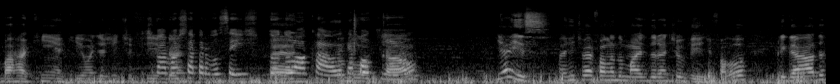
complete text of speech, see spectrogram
barraquinha aqui onde a gente fica. A gente vai mostrar para vocês todo é, o local daqui a pouquinho. E é isso. A gente vai falando mais durante o vídeo, falou? Obrigado.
